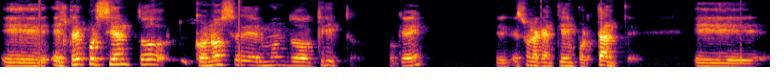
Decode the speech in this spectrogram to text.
el 3% conoce el mundo cripto, ¿ok? Eh, es una cantidad importante. Eh,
